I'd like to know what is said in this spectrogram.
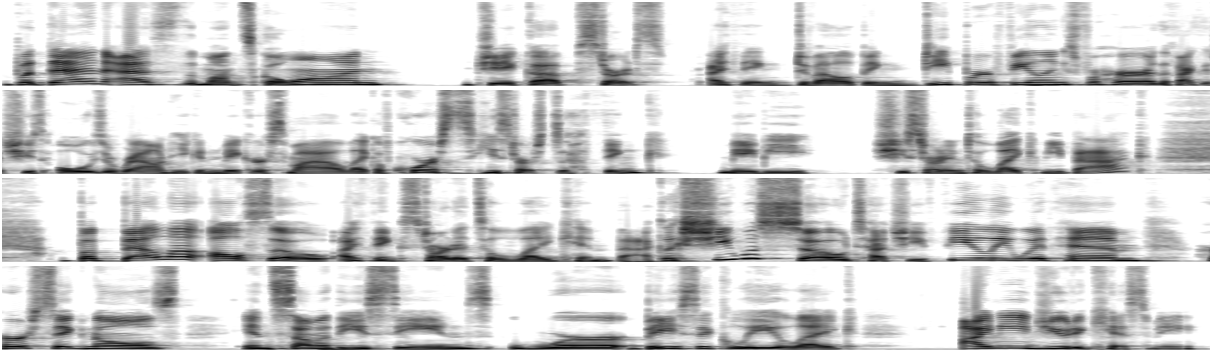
But then as the months go on, Jacob starts, I think, developing deeper feelings for her. The fact that she's always around, he can make her smile. Like, of course, he starts to think maybe she's starting to like me back. But Bella also, I think, started to like him back. Like, she was so touchy feely with him. Her signals in some of these scenes were basically like, I need you to kiss me,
